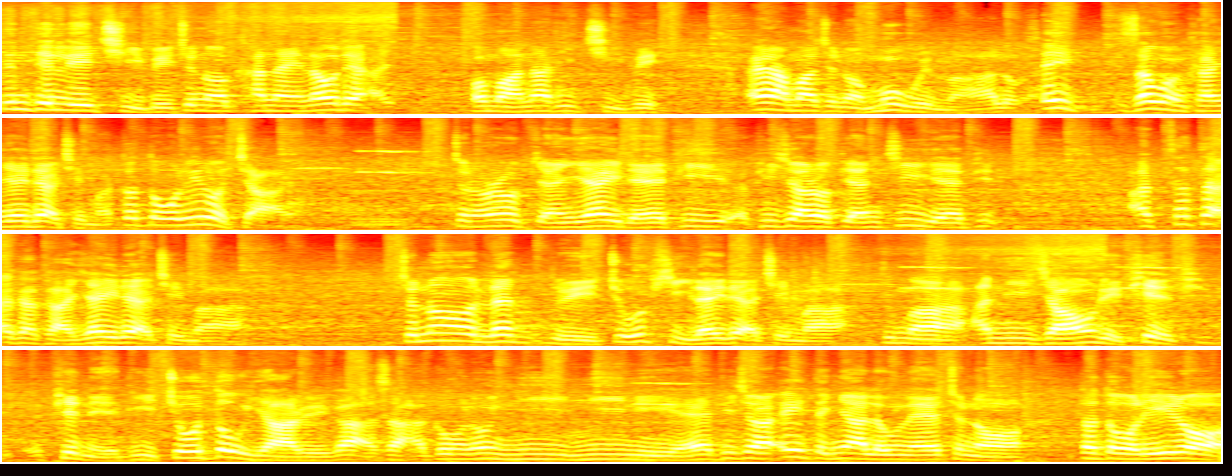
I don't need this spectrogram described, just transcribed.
တင်းတင်းလေးချီပေးကျွန်တော်ခံနိုင်တော့တဲ့ပမာဏထိချီပေးအဲ့ဒါမှကျွန်တော်မှုဝင်ပါလို့အဲ့ဇက်ဝင်ခံရိုက်တဲ့အချိန်မှာတော်တော်လေးတော့ကြာတယ်ကျွန်တော်တို့ပြန်ရိုက်တယ်ပြီးအပြီးကျတော့ပြန်ကြည့်ရပြီးအသက်သက်အခါခါရိုက်တဲ့အချိန်မှာကျွန်တော်လက်တွေကြိုးဖြီလိုက်တဲ့အချိန်မှာဒီမှာအနီချောင်းတွေဖြစ်ဖြစ်နေဒီကြိုးတုပ်ရာတွေကအစအကုန်လုံးညီညီနေရပြီးကျတော့အဲ့တညလုံးလဲကျွန်တော်တော်တော်လေးတော့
